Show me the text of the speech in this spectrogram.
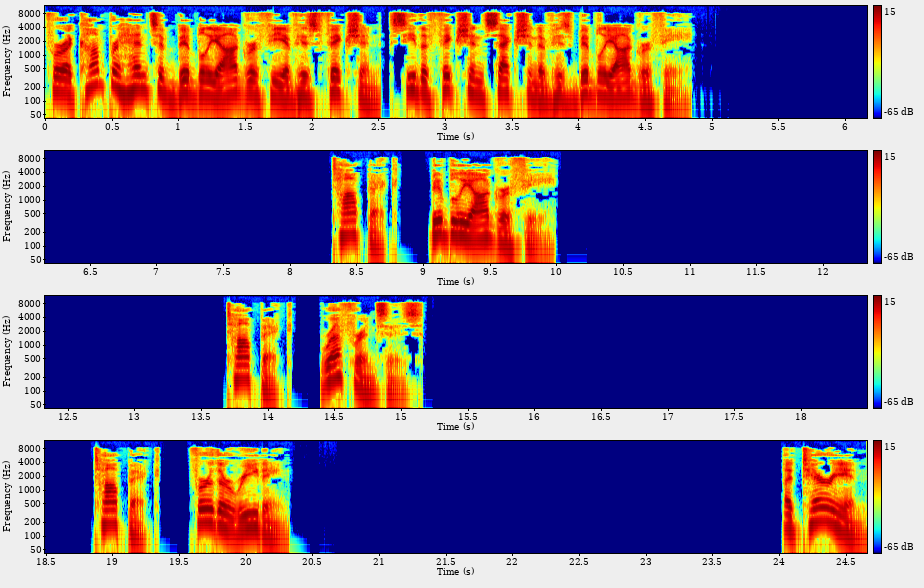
For a comprehensive bibliography of his fiction, see the fiction section of his bibliography. Bibliography References Further reading Attarian,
